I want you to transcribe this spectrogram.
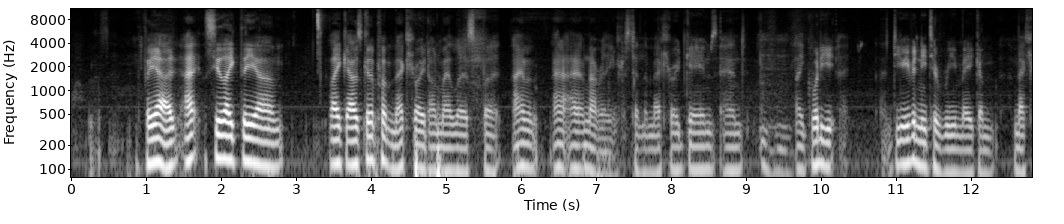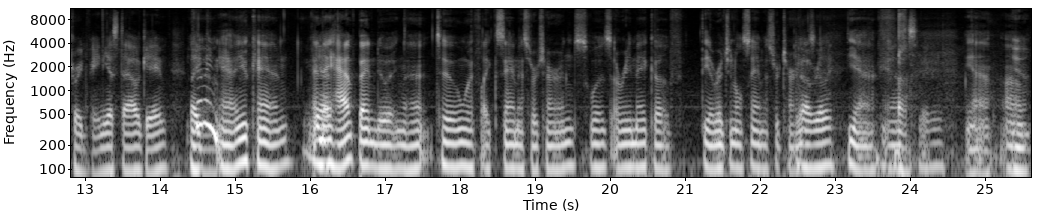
what was it? But yeah, I, I see like the um like I was gonna put Metroid on my list, but I haven't I I'm not really interested in the Metroid games and Mhm. like what do you do you even need to remake a Metroidvania style game? Like I mean, yeah, you can, and Yeah. they have been doing that too. With like Samus Returns was a remake of the original Samus Returns. Oh really? Yeah, yeah, Fascinating. Yeah. yeah. Um,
